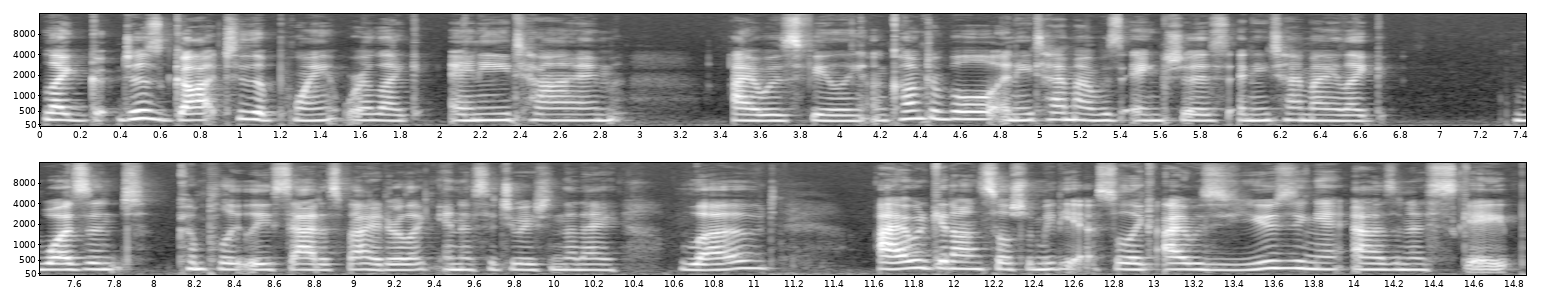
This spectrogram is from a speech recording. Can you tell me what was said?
like just got to the point where like anytime I was feeling uncomfortable, anytime I was anxious, anytime I like wasn't completely satisfied or like in a situation that I loved, I would get on social media. So like I was using it as an escape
